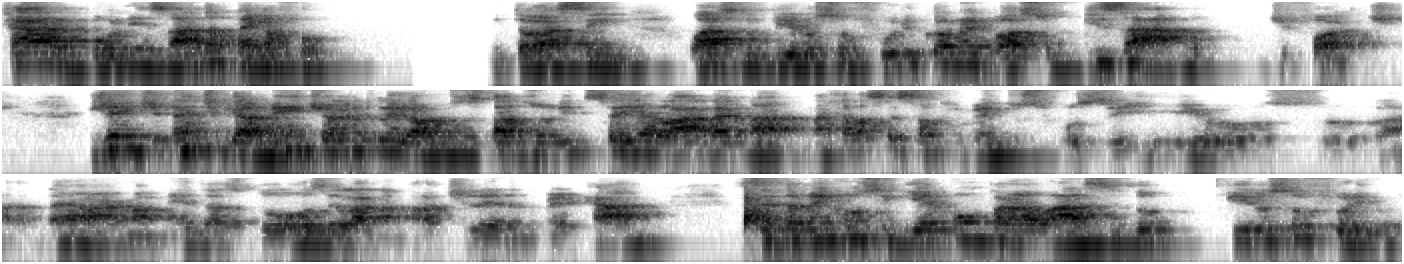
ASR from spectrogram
carbonizada pega fogo. Então, assim, o ácido pirosulfúrico é um negócio bizarro de forte. Gente, antigamente, olha que legal, nos Estados Unidos você ia lá, né, na, naquela seção que vende os fuzis, né, o armamento, as 12 lá na prateleira do mercado, você também conseguia comprar o ácido pirosulfúrico.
